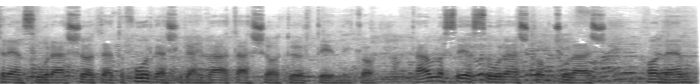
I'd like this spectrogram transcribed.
trendszórással, tehát a forgásirány történik a táblaszélszórás kapcsolás, hanem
